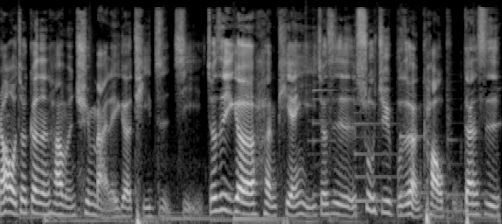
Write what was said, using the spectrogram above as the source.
然后我就跟着他们去买了一个体脂机，就是一个很便宜，就是数据不是很靠谱，但是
